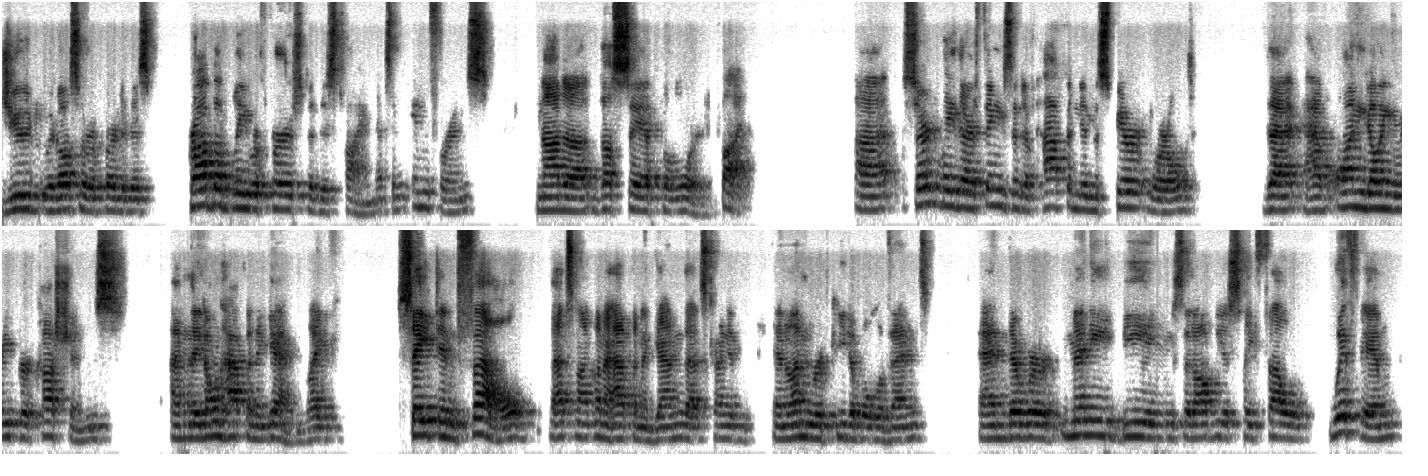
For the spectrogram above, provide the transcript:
Jude would also refer to this, probably refers to this time. That's an inference, not a thus saith the Lord. But uh, certainly there are things that have happened in the spirit world that have ongoing repercussions and they don't happen again. Like Satan fell, that's not going to happen again. That's kind of an unrepeatable event. And there were many beings that obviously fell with him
